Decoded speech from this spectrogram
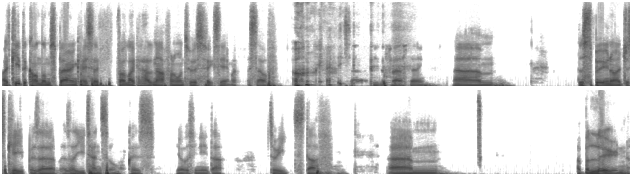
I'd keep the condom spare in case I felt like I'd had enough and I want to asphyxiate myself. Okay. So that'd be the first thing. Um, the spoon I'd just keep as a as a utensil because you obviously need that to eat stuff. Um, a balloon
